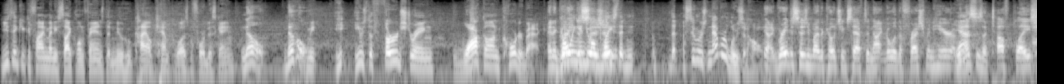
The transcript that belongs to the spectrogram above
you think you could find many Cyclone fans that knew who Kyle Kempt was before this game? No, no. I mean, he, he was the third string walk-on quarterback, and going decision. into a place that that Sooners never lose at home. Yeah, great decision by the coaching staff to not go with a freshman here. I mean, this is a tough place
